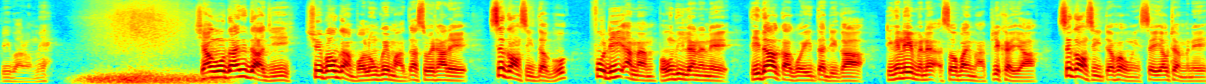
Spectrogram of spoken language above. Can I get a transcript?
ပေးပါတော့မယ်။ရန်ကုန်တိုင်းဒေသကြီးရွှေပေါက်ကံဘောလုံးကွင်းမှာတပ်ဆွဲထားတဲ့စစ်ကောင်စီတပ်ကို 40mm ဘုံသီးလက်နက်နဲ့ဒေသကာကွယ်ရေးတပ်တွေကဒီကနေ့မနက်အစောပိုင်းမှာပြစ်ခတ်ရာစစ်ကောင်စီတပ်ဖွဲ့ဝင်10ရောက်ထက်မနည်း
